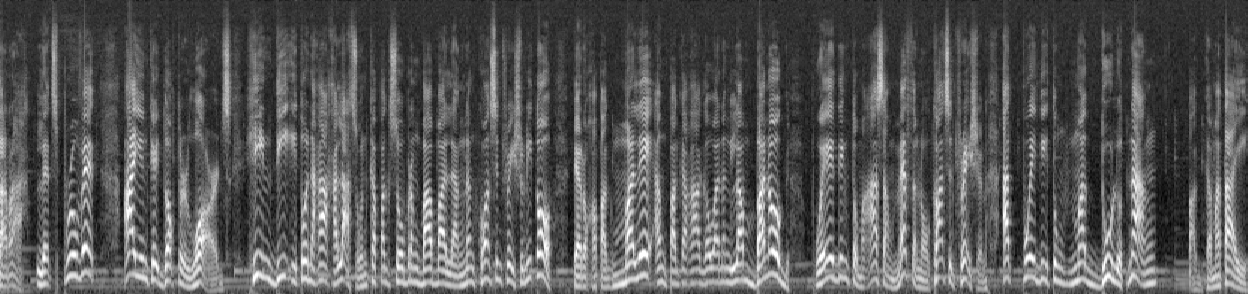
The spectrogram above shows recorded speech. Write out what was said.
Tara, let's prove it! Ayon kay Dr. Lords, hindi ito nakakalason kapag sobrang baba lang ng concentration nito. Pero kapag mali ang pagkakagawa ng lambanog, pwedeng tumaas ang methanol concentration at pwede itong magdulot ng pagkamatay.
